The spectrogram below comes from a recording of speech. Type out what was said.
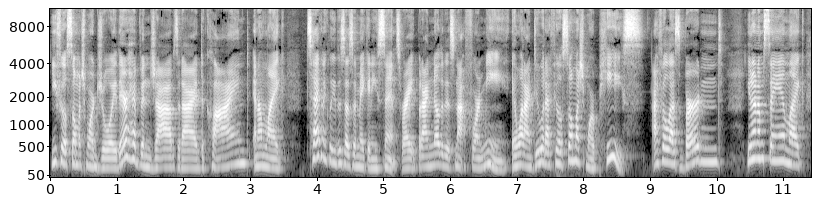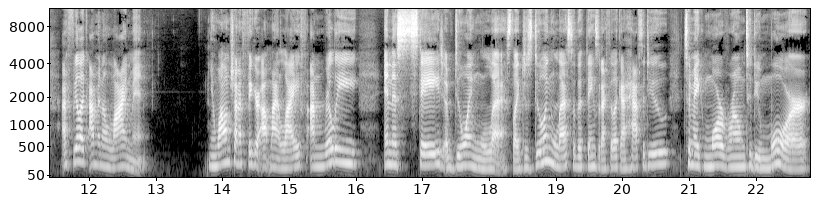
You feel so much more joy. There have been jobs that I declined, and I'm like, technically this doesn't make any sense, right? But I know that it's not for me. And when I do it, I feel so much more peace. I feel less burdened. You know what I'm saying? Like, I feel like I'm in alignment. And while I'm trying to figure out my life, I'm really in this stage of doing less, like just doing less of the things that I feel like I have to do to make more room to do more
